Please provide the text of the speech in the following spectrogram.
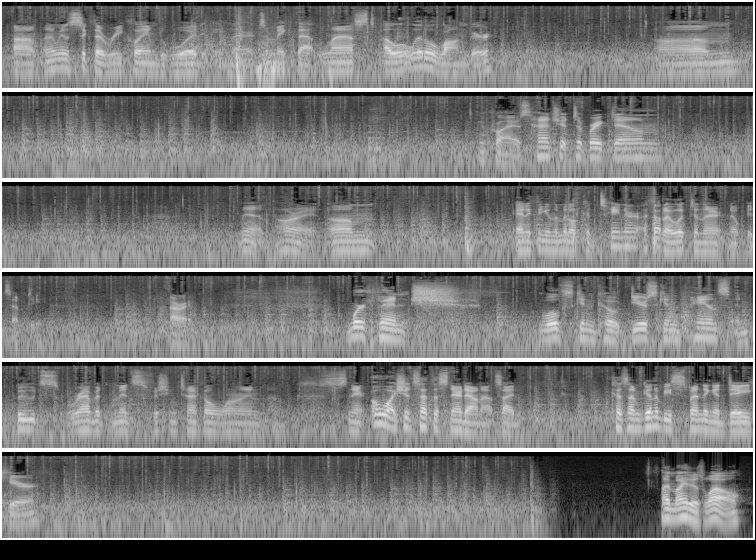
Um, I'm going to stick the reclaimed wood in there to make that last a little longer. Um, requires hatchet to break down. Man, alright. Um, anything in the middle container? I thought I looked in there. Nope, it's empty. Alright. Workbench. Wolfskin coat, deerskin pants and boots, rabbit mitts, fishing tackle, line, uh, snare. Oh, I should set the snare down outside. Because I'm going to be spending a day here. I might as well.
